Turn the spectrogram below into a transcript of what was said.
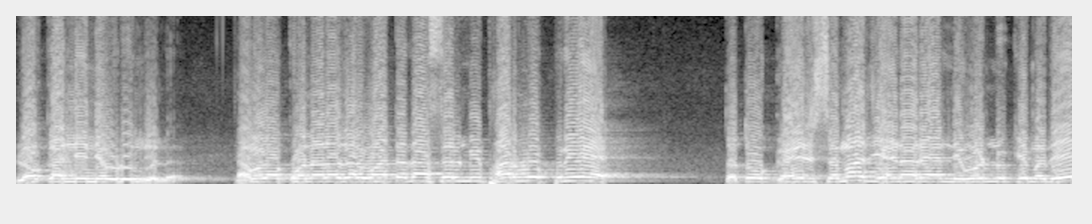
लोकांनी निवडून दिलं. त्यामुळं कोणाला जर वाटत असेल मी फार लोकप्रिय आहे तर तो गैरसमज येणाऱ्या निवडणुकीमध्ये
